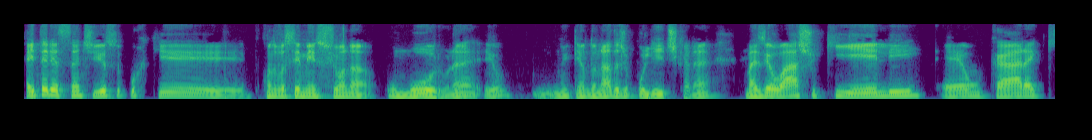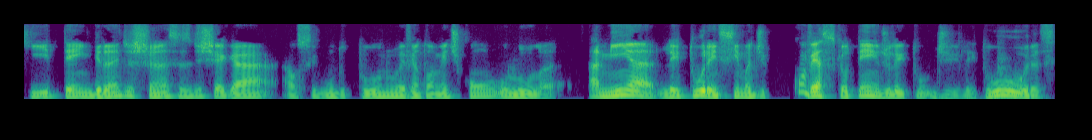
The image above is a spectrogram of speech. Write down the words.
é interessante isso porque quando você menciona o Moro, né? Eu não entendo nada de política, né? Mas eu acho que ele é um cara que tem grandes chances de chegar ao segundo turno, eventualmente com o Lula. A minha leitura em cima de conversas que eu tenho de, leitu de leituras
